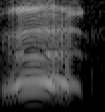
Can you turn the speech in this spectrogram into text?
Good.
